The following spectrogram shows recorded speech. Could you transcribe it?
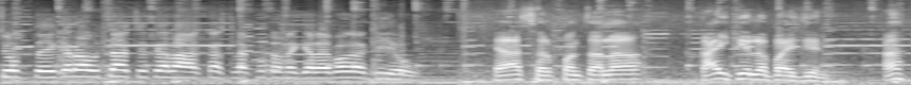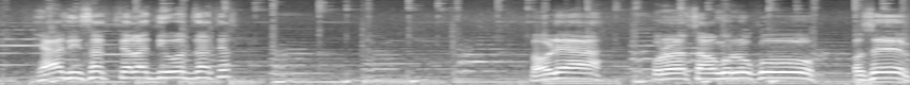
शोभतोय का राव? चाचा त्याला कसला कुठाना केलाय? बघा की ह्यो ह्या सरपंचाला काय केलं पाहिजे? हा? ह्या दिवसात त्याला दिवस जातात? भावड्या कोणाला सांगू नको. भाऊसाहेब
